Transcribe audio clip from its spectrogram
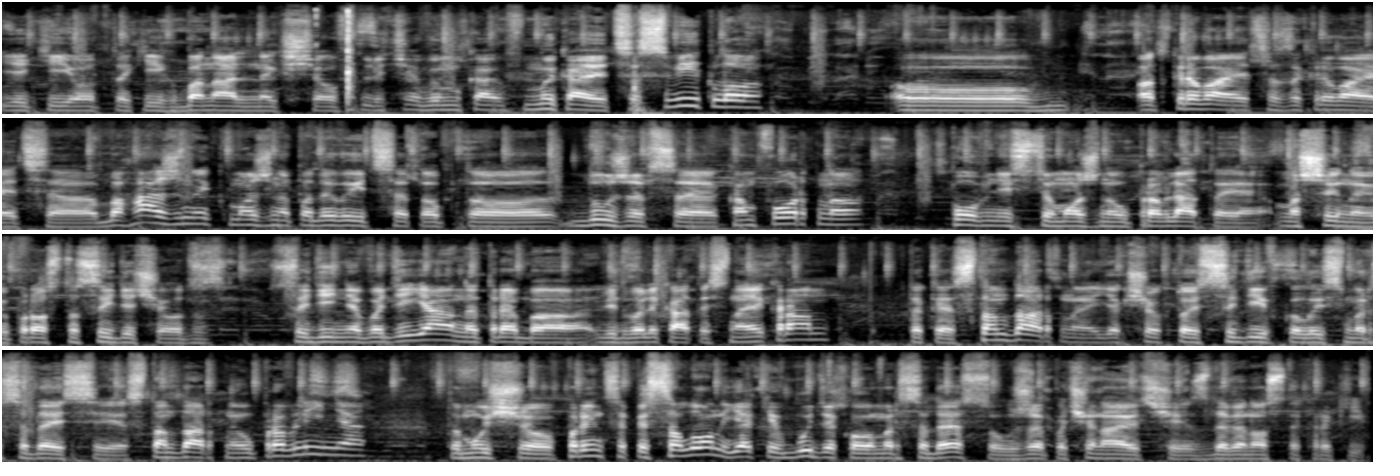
які от таких банальних, що вмикається світло, о, відкривається, закривається багажник, можна подивитися. Тобто дуже все комфортно. Повністю можна управляти машиною, просто сидячи от з сидіння водія, не треба відволікатись на екран. Таке стандартне, якщо хтось сидів колись в Мерседесі, стандартне управління, тому що в принципі салон, як і в будь-якого Мерседесу, вже починаючи з 90-х років.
